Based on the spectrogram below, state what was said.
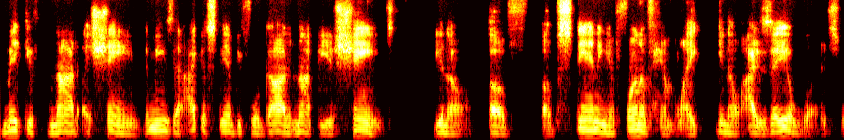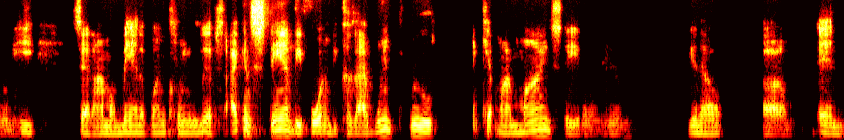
maketh not ashamed. It means that I can stand before God and not be ashamed, you know, of of standing in front of him, like you know, Isaiah was when he said, I'm a man of unclean lips. I can stand before him because I went through and kept my mind stayed on him, you know, um, and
